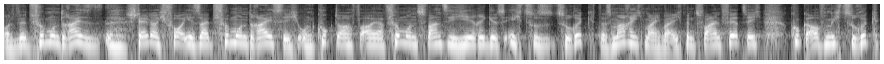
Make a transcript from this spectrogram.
Und mit 35, äh, stellt euch vor, ihr seid 35 und guckt auf euer 25-jähriges Ich zu, zurück. Das mache ich manchmal. Ich bin 42, gucke auf mich zurück,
